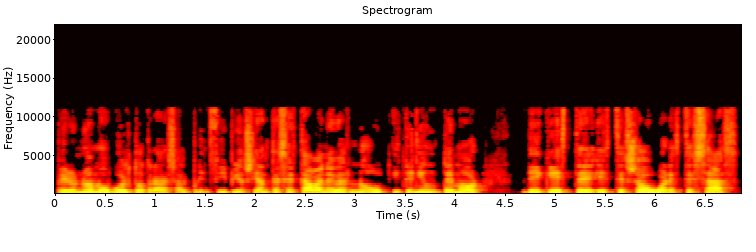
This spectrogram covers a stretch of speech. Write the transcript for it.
Pero no hemos vuelto otra vez al principio. Si antes estaba en Evernote y tenía un temor de que este, este software, este SaaS,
